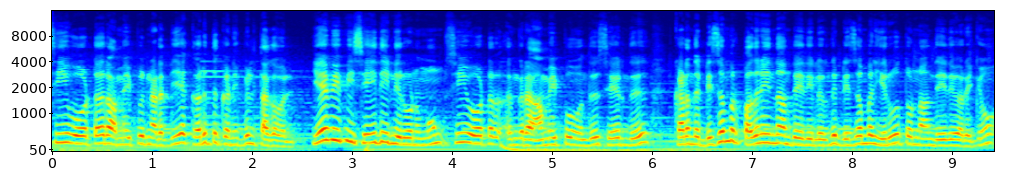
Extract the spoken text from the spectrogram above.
சி ஓட்டர் அமைப்பு நடத்திய கருத்து கணிப்பில் தகவல். ஏபிபி செய்தி நிறுவனமும் சி ஓட்டர் என்கிற அமைப்பும் வந்து சேர்ந்து கடந்த டிசம்பர் பதினைந்தாம் தேதியிலிருந்து டிசம்பர் இருபத்தொன்னாம் தேதி வரைக்கும்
